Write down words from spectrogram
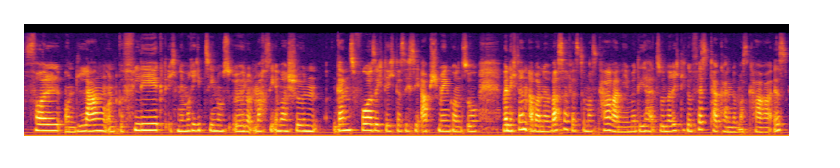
voll und lang und gepflegt, ich nehme Rizinusöl und mache sie immer schön ganz vorsichtig, dass ich sie abschminke und so. Wenn ich dann aber eine wasserfeste Mascara nehme, die halt so eine richtige festtackernde Mascara ist,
